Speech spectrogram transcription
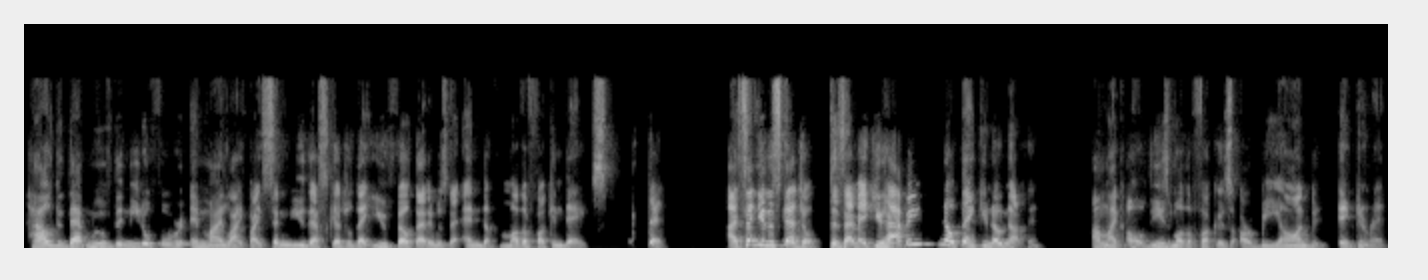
How did that move the needle forward in my life by sending you that schedule that you felt that it was the end of motherfucking days? I sent you the schedule. Does that make you happy? No, thank you. No, nothing. I'm like, oh, these motherfuckers are beyond ignorant.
